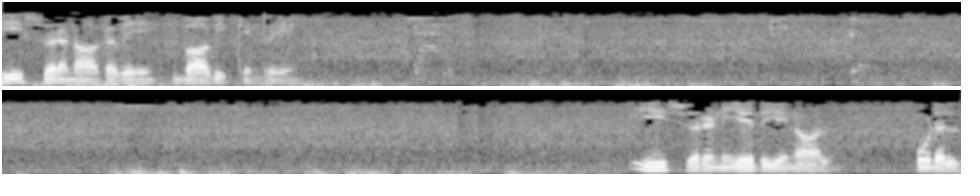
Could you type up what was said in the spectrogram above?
ஈஸ்வரனாகவே பாவிக்கின்றேன். ஈஸ்வர நியதியினால் உடல்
